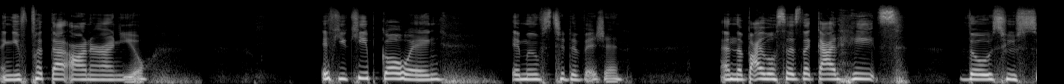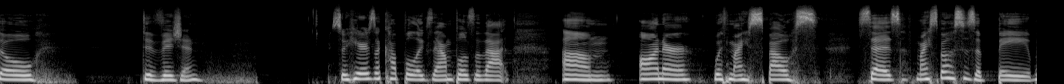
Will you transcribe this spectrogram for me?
and you've put that honor on you. If you keep going, it moves to division. And the Bible says that God hates those who sow division. So here's a couple examples of that. Um, honor with my spouse says, My spouse is a babe.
